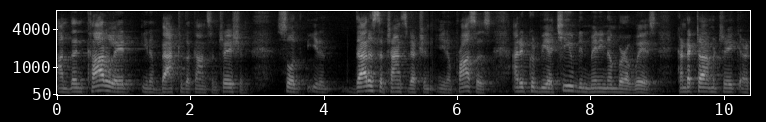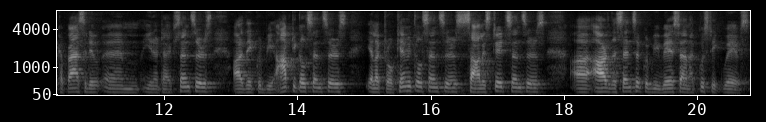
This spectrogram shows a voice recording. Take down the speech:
and then correlate you know, back to the concentration. So you know, that is the transduction you know, process and it could be achieved in many number of ways. Conductometric or capacitive um, you know, type sensors, or they could be optical sensors, electrochemical sensors, solid state sensors, uh, or the sensor could be based on acoustic waves.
